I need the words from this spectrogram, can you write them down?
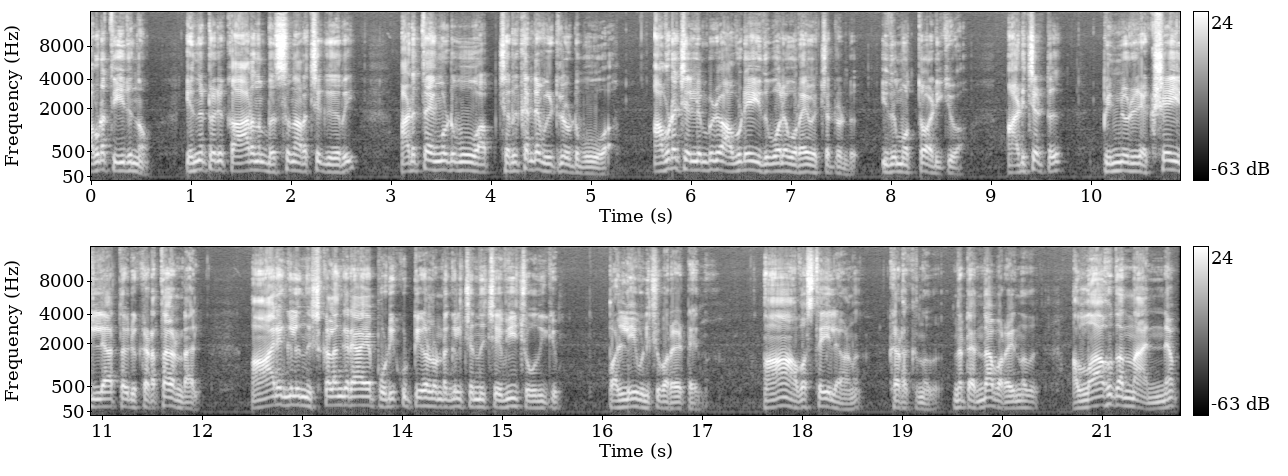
അവിടെ തീരുന്നോ. എന്നിട്ടൊരു കാറിന്ന് ബസ് നിറച്ച് കയറി അടുത്ത എങ്ങോട്ട് പോവുക? ചെറുക്കന്റെ വീട്ടിലോട്ട് പോവുക. അവിടെ ചെല്ലുമ്പോഴും അവിടെ ഇതുപോലെ കുറേ വെച്ചിട്ടുണ്ട്. ഇത് മൊത്തം അടിക്കുക. അടിച്ചിട്ട് പിന്നൊരു രക്ഷയില്ലാത്ത ഒരു കിടത്ത കണ്ടാൽ ആരെങ്കിലും നിഷ്കളങ്കരായ പൊടിക്കുട്ടികളുണ്ടെങ്കിൽ ചെന്ന് ചെവി ചോദിക്കും. പള്ളിയെ വിളിച്ച് പറയട്ടെ എന്ന്. ആ അവസ്ഥയിലാണ് കിടക്കുന്നത്. എന്നിട്ട് എന്താ പറയുന്നത്? അള്ളാഹു തന്ന അന്നം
